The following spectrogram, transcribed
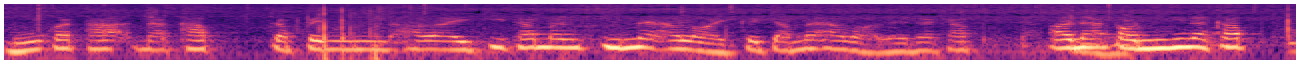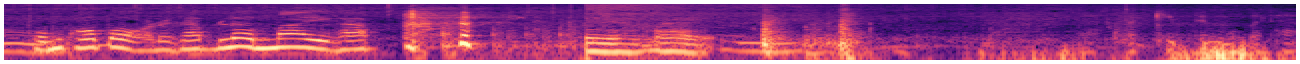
หมูกระทะนะครับ จะเป็นอะไรที่ถ้ามันกินไม่อร่อยก็จะไม่อร่อยเลยนะครับเอานะตอนนี้นะครับ ผมขอบอกนะครับ เริ่มไหม้ครับนี่ไหม้ตะคริบเป็นหมูกระทะ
